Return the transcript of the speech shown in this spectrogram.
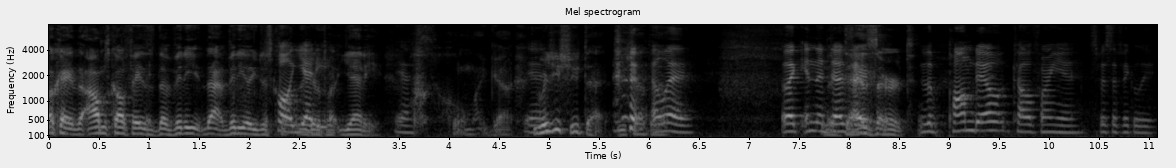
okay, the album's called Phases. The video, that video you just called you're gonna Yeti. put- Yeti. Yes. Oh my god. Yeah. Where'd you shoot that? You shot that? L.A. Like in the, The desert. desert. The Palmdale, California, specifically.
